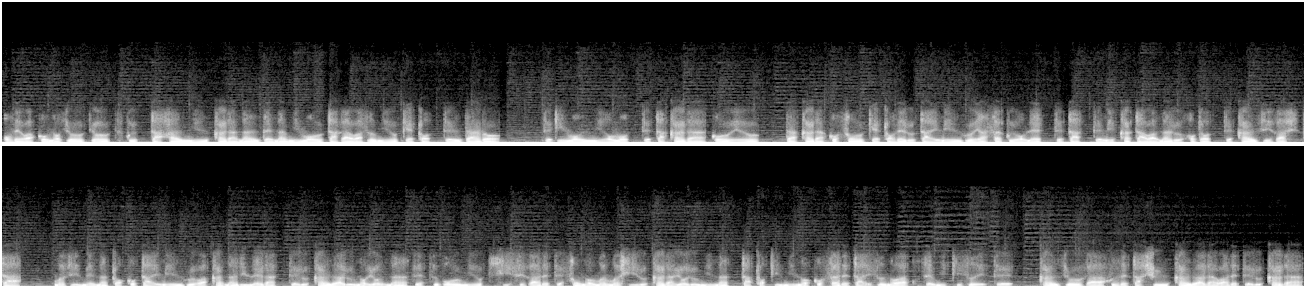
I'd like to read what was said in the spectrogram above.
俺はこの状況を作った犯人からなんで何も疑わずに受け取ってんだろ。って疑問に思ってたから、こういう、だからこそ受け取れるタイミングや策を練ってたって見方はなるほどって感じがした。真面目なとこタイミングはかなり狙ってる感あるのよな。絶望に打ちひしがれてそのまま昼から夜になった時に残された伊豆のアクセに気づいて、感情が溢れた瞬間現れてるから。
